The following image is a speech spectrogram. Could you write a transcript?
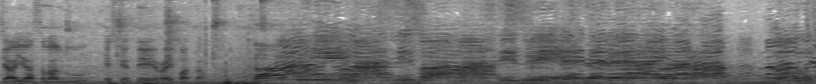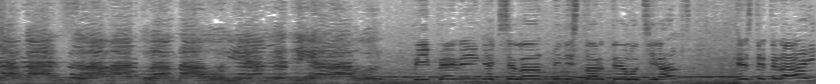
Jaya selalu STT Rai Batam. Kami mahasiswa mahasiswi STT Rai Batam mengucapkan selamat ulang tahun yang ketiga tahun. Preparing excellent minister theologians STT Rai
